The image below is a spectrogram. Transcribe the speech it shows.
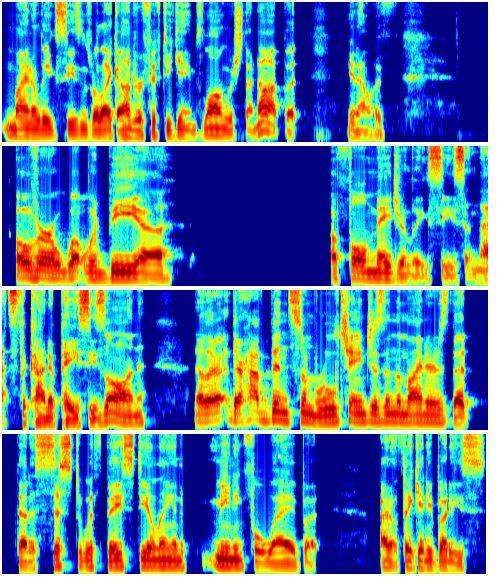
minor league seasons were like 150 games long, which they're not. But you know, if over what would be a, a full major league season. That's the kind of pace he's on. Now there there have been some rule changes in the minors that that assist with base stealing in a meaningful way, but I don't think anybody's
